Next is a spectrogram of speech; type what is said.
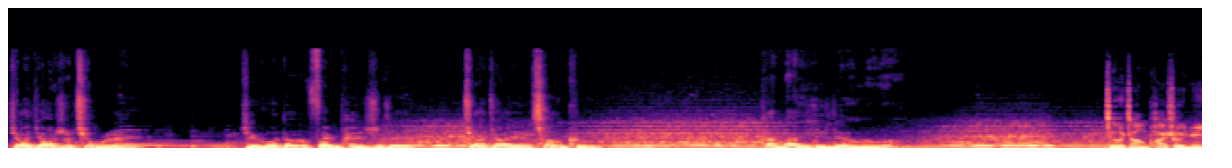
家家是穷人，经过的分配之后，家家有仓库，还卖余粮了吗？这张拍摄于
